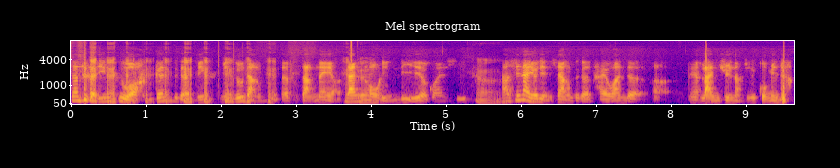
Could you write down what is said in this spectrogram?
那这个因素哦，跟这个民民主党的党内哦 单头林立也有关系。嗯它现在有点像这个台湾的呃偏蓝军啊，就是国民党，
